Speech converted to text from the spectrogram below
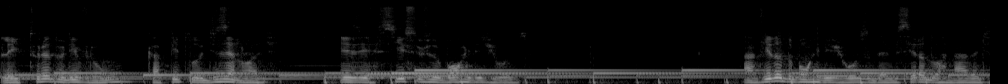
Leitura do livro 1, capítulo 19 Exercícios do Bom Religioso. A vida do bom religioso deve ser adornada de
